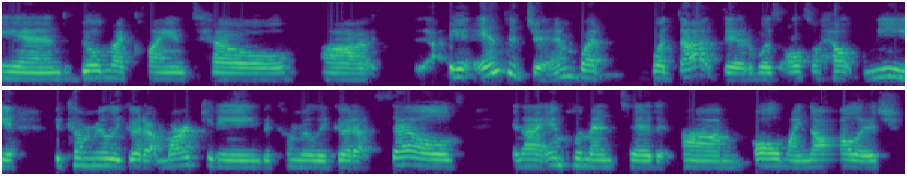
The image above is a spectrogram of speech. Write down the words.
and build my clientele uh, in the gym. But what that did was also help me become really good at marketing, become really good at sales, and I implemented um, all my knowledge,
